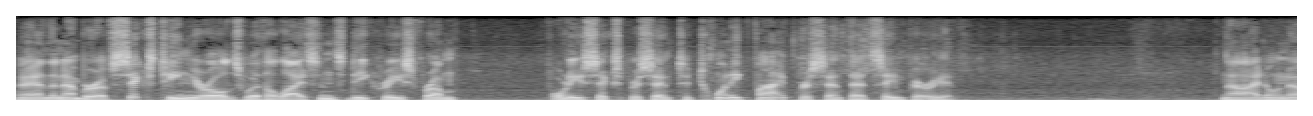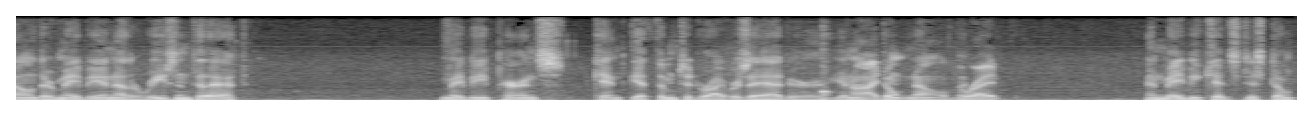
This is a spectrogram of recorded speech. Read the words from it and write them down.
And the number of 16 year olds with a license decreased from 46% to 25% that same period. Now, I don't know. There may be another reason to that. Maybe parents can't get them to driver's ed, or, you know, I don't know. But, Right. And maybe kids just don't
